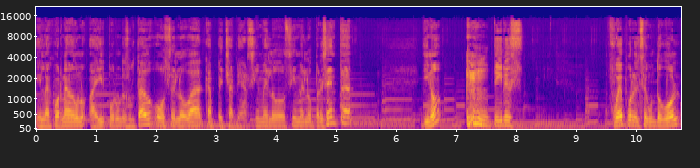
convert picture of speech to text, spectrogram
en la jornada 1 a ir por un resultado o se lo va a campechanear. Si me lo, si me lo presenta y no, Tigres fue por el segundo gol,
